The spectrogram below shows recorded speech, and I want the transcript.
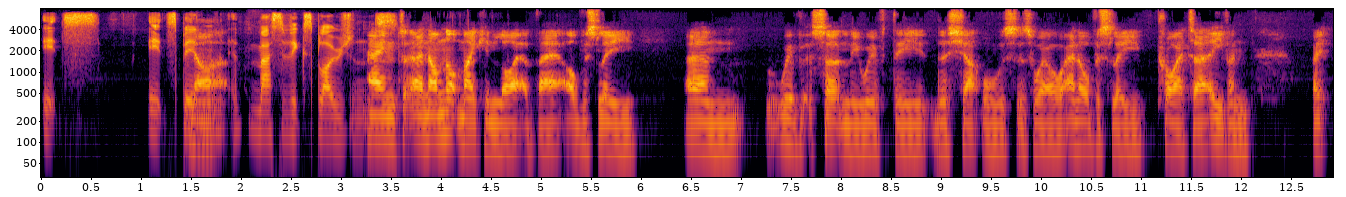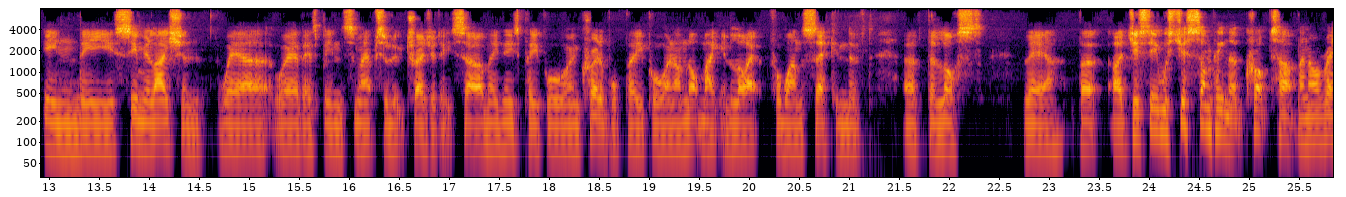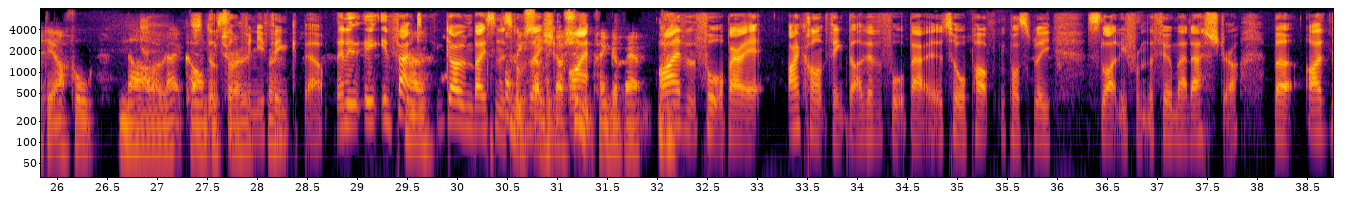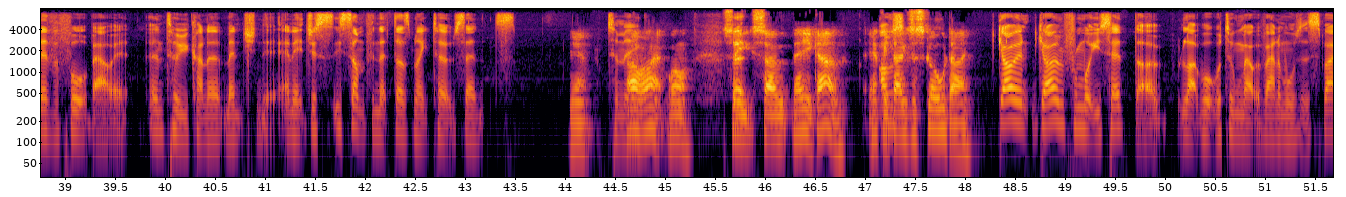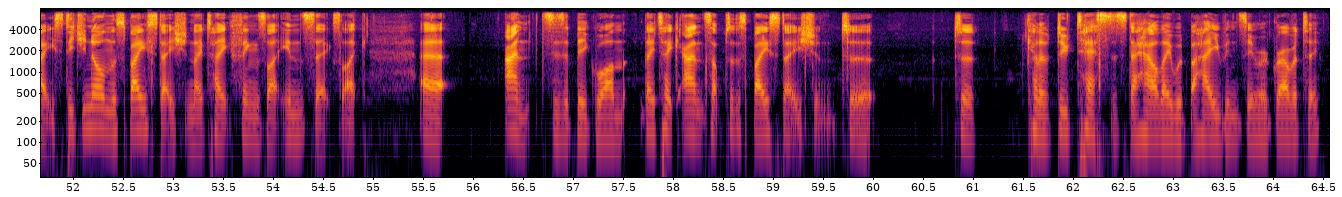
it's it's been No. massive explosions. And and I'm not making light of that. Obviously, um, with certainly with the the shuttles as well, and obviously prior to even Uh, in the simulation where where there's been some absolute tragedy. So I mean, these people were incredible people, and I'm not making light for one second of of the loss there. But I just it was just something that cropped up, and I read it. I thought, no, that can't be true. something you But think about. And it, it- in fact, No. going based on this conversation, I shouldn't think about. I haven't thought about it. I can't think that I've ever thought about it at all, apart from possibly slightly from the film Ad Astra. But I've never thought about it until you kind of mentioned it, and it just is something that does make total sense. Yeah. To me. All right. Well, see, But- so there you go. Every day's a school day. Going going from what you said though, like what we're talking about with animals in space. Did you know on the space station they take things like insects, like uh, ants is a big one. They take ants up to the space station to to kind of do tests as to how they would behave in zero gravity.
